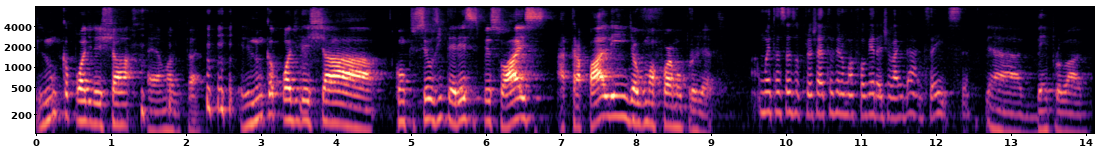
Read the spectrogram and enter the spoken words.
Ele nunca pode deixar, é uma vitória, ele nunca pode deixar com que os seus interesses pessoais atrapalhem de alguma forma o projeto. muitas vezes o projeto vira uma fogueira de vaidades, é isso? É, bem provável.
